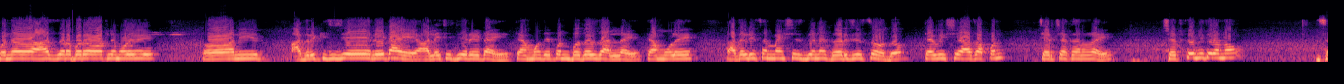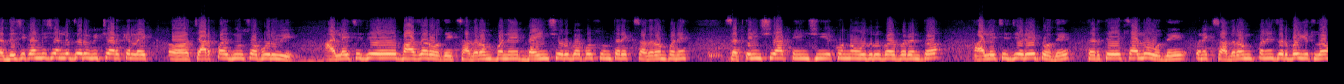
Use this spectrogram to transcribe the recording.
पण आज जरा बरं वाटल्यामुळे आणि अद्रकीचे जे रेट आहे आल्याचे जे रेट आहे त्यामध्ये पण बदल झालेला आहे. त्यामुळे तातडीचा मेसेज देणं गरजेचं होतं. त्याविषयी आज आपण चर्चा करणार आहे. शेतकरी मित्रांनो सध्याची कंडिशनला जर विचार केला एक चार पाच दिवसापूर्वी आल्याचे जे बाजार होते एक साधारणपणे ब्याऐंशी रुपयापासून तर एक साधारणपणे सत्याऐंशी अठ्ठ्याऐंशी एकोणनव्वद रुपयापर्यंत आल्याचे जे रेट होते तर ते चालू होते. पण एक साधारणपणे जर बघितलं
